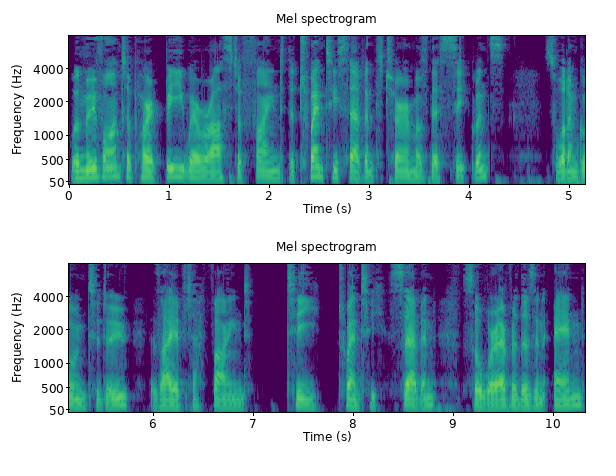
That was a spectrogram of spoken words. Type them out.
We'll move on to part B where we're asked to find the 27th term of this sequence. So what I'm going to do is I have to find T27. So wherever there's an N,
